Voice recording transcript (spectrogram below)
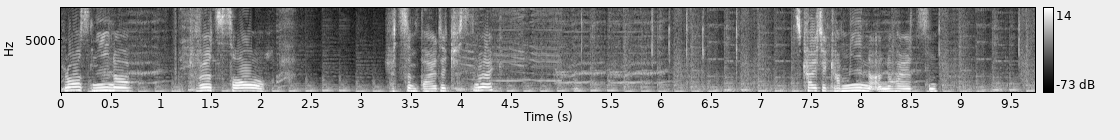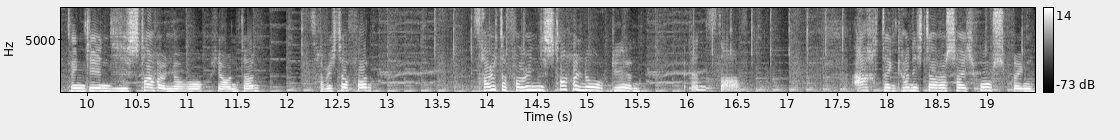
Los, Nina. Du willst es auch. Jetzt sind beide Kisten weg. Jetzt kann ich den Kamin anheizen. Dann gehen die Stacheln da hoch. Ja, und dann? Was habe ich davon? Was habe ich davon, wenn die Stacheln hochgehen? Ernsthaft. Ach, dann kann ich da wahrscheinlich hochspringen.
